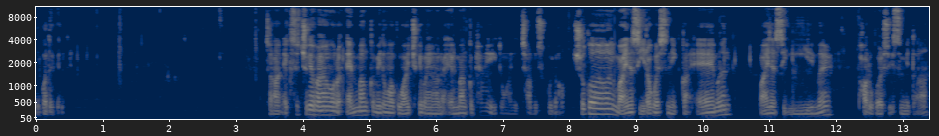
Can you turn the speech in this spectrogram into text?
5가 되겠네요. 자, x축의 방향으로 n만큼 이동하고 y축의 방향으로 n만큼 평행 이동한 이 함수고요. 축은 마이너스 2라고 했으니까 m은 마이너스 2임을 바로 구할 수 있습니다.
